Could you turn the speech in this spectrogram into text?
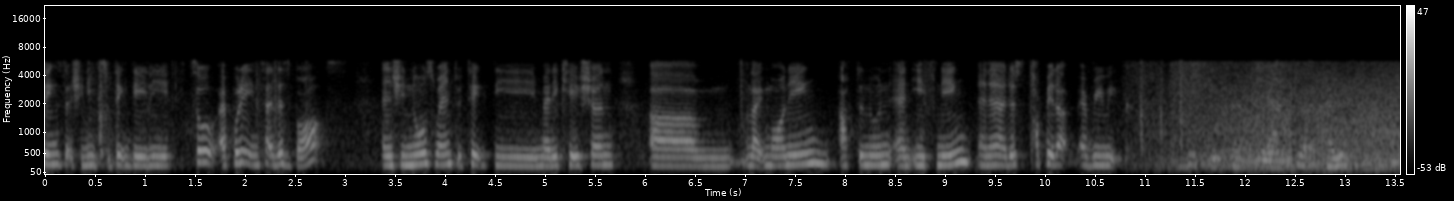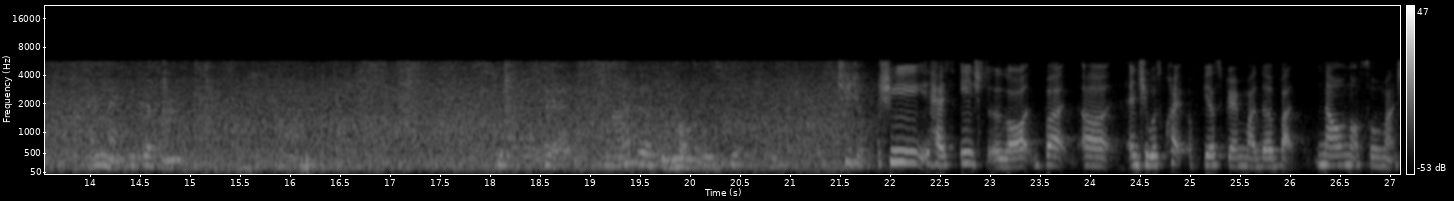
things that she needs to take daily. So I put it inside this box and she knows when to take the medication um, like morning, afternoon and evening and then I just top it up every week. She has aged a lot, but uh, and she was quite a fierce grandmother, but now not so much.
